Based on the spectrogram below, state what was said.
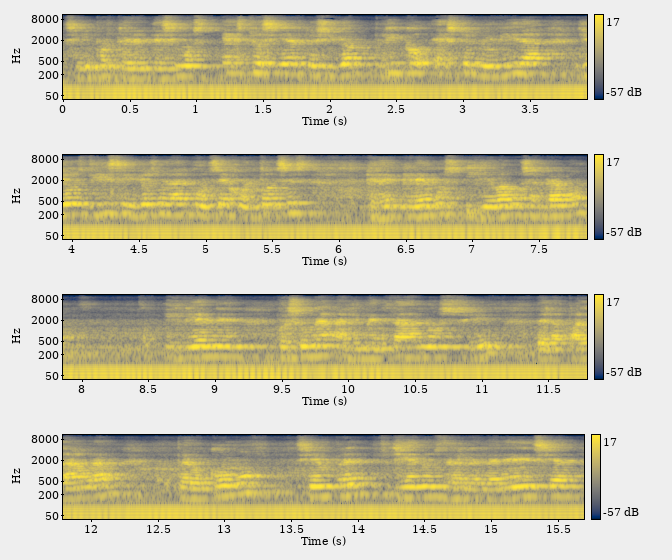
¿sí? Porque decimos, esto es cierto, y si yo aplico esto en mi vida, Dios dice y Dios me da el consejo, entonces creemos y llevamos a cabo, y viene pues una alimentarnos ¿sí? de la palabra, pero como siempre llenos de reverencia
